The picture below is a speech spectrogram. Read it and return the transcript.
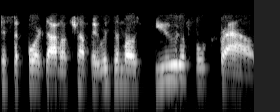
to support Donald Trump, it was the most beautiful crowd,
